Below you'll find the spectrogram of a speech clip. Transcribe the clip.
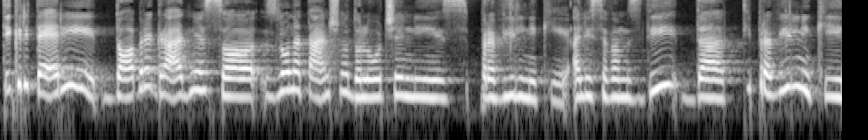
Ti kriteriji dobre gradnje so zelo natančno določeni z pravilniki. Ali se vam zdi, da ti pravilniki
